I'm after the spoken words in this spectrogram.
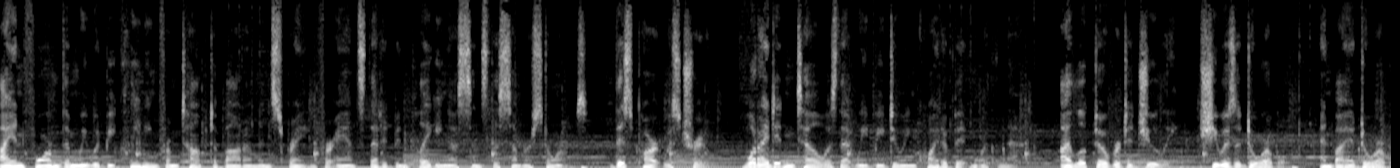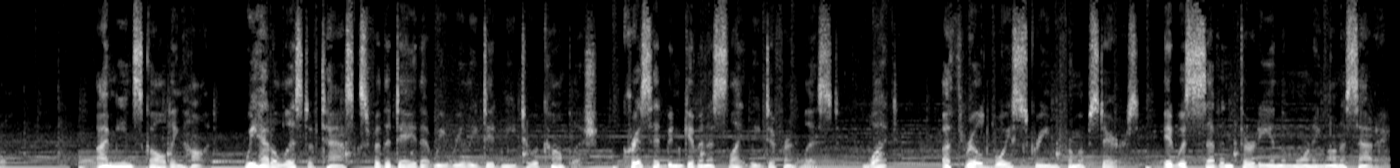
I informed them we would be cleaning from top to bottom and spraying for ants that had been plaguing us since the summer storms. This part was true. What I didn't tell was that we'd be doing quite a bit more than that. I looked over to Julie. She was adorable, and by adorable, I mean scalding hot. We had a list of tasks for the day that we really did need to accomplish. Chris had been given a slightly different list. What? A thrilled voice screamed from upstairs. It was 7:30 in the morning on a Saturday.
